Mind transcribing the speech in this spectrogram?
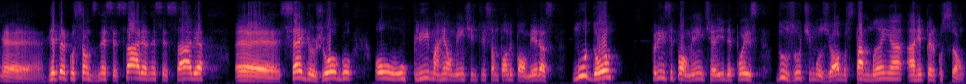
é, repercussão desnecessária, necessária, é, segue o jogo, ou o clima realmente entre São Paulo e Palmeiras mudou, principalmente aí depois dos últimos jogos, tamanha a repercussão?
